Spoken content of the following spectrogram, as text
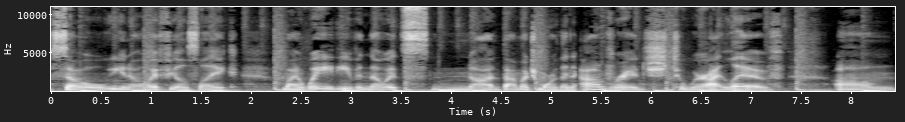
so, you know, it feels like my weight, even though it's not that much more than average to where I live, um,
